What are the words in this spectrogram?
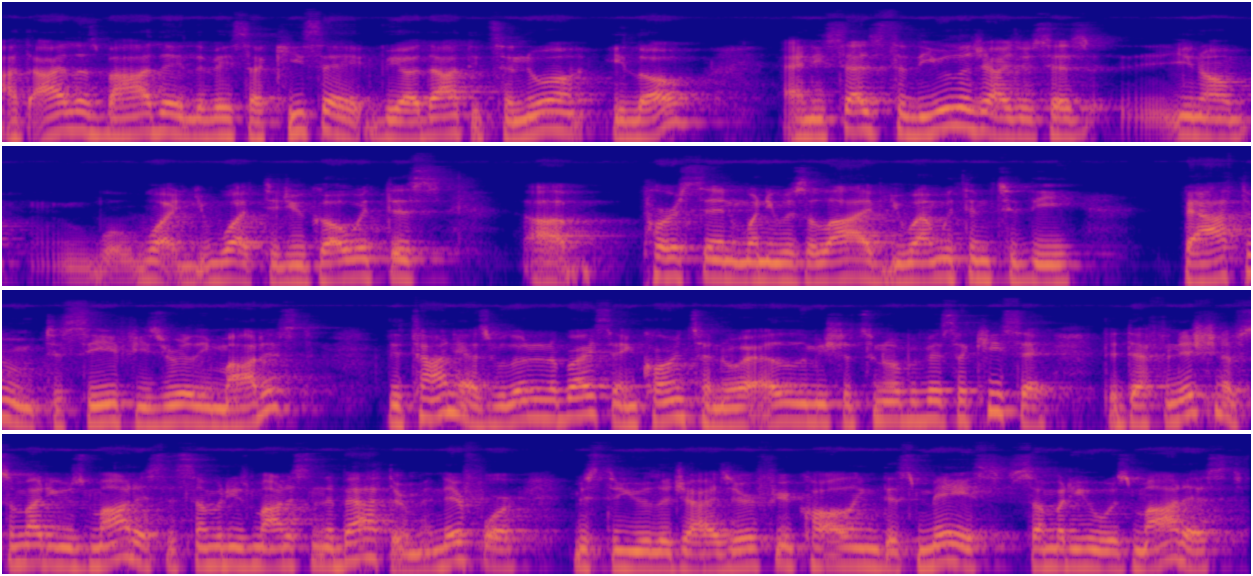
at aylas bahade levesakise tzenua ilo. And he says to the eulogizer, says, you know, what, what, did you go with this uh, person when he was alive? You went with him to the bathroom to see if he's really modest? The Tanya, as we learn in the Brisa, the definition of somebody who's modest is somebody who's modest in the bathroom. And therefore, Mr. Eulogizer, if you're calling this meis somebody who was modest,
